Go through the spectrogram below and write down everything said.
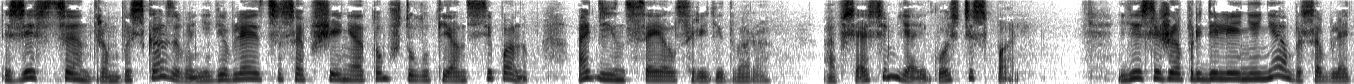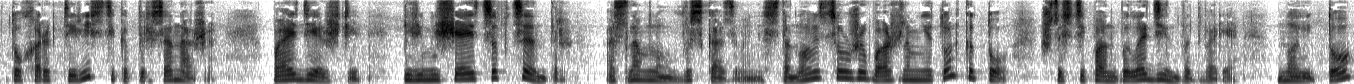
Здесь центром высказывания является сообщение о том, что Лукьян Степанов один стоял среди двора, а вся семья и гости спали. Если же определение не обособлять, то характеристика персонажа по одежде перемещается в центр основного высказывания. Становится уже важным не только то, что Степан был один во дворе, но и то,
